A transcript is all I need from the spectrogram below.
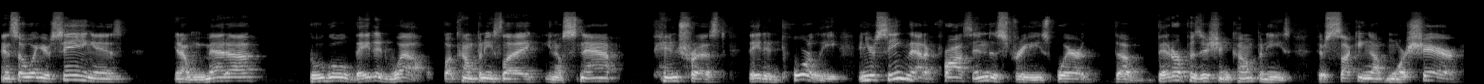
And so what you're seeing is, you know, Meta, Google, they did well, but companies like, you know, Snap, Pinterest, they did poorly. And you're seeing that across industries where the better positioned companies, they're sucking up more share,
